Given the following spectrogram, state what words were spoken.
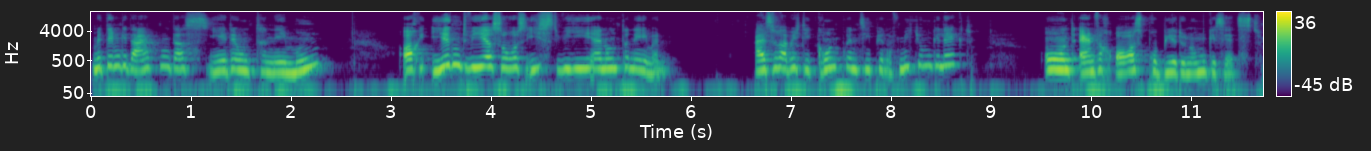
mit dem Gedanken, dass jede Unternehmung auch irgendwie sowas ist wie ein Unternehmen. Also habe ich die Grundprinzipien auf mich umgelegt und einfach ausprobiert und umgesetzt.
